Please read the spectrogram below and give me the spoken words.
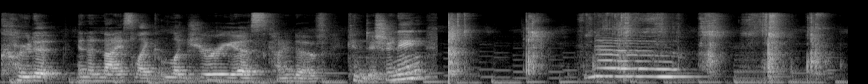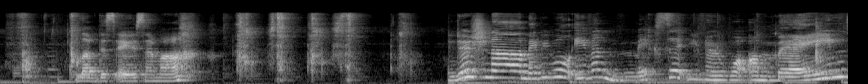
coat it in a nice like luxurious kind of conditioning. No! Love this ASMR. Conditioner, maybe we'll even mix it, you know what I mean?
